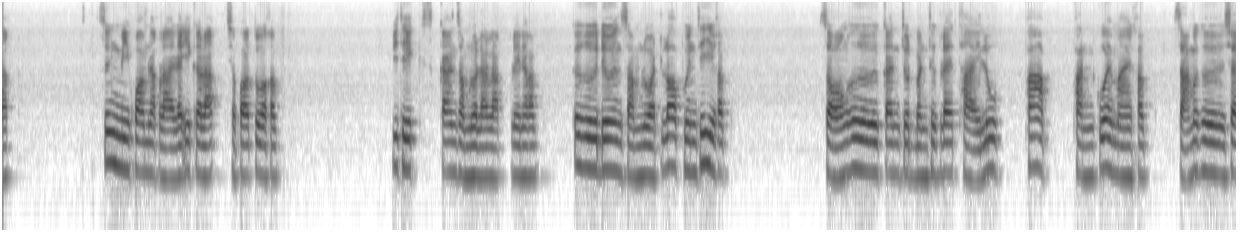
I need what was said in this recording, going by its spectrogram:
ลักษ์ซึ่งมีความหลากหลายและเอกลักษณ์เฉพาะตัวครับ วิธีการสำรวจหลักๆเลยนะครับ ก็คือเดินสำรวจรอบพื้นที่ครับสองคือการจดบันทึกและถ่ายรูปภาพพันธุ์กล้วยไม้ครับสามก็คือใช้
